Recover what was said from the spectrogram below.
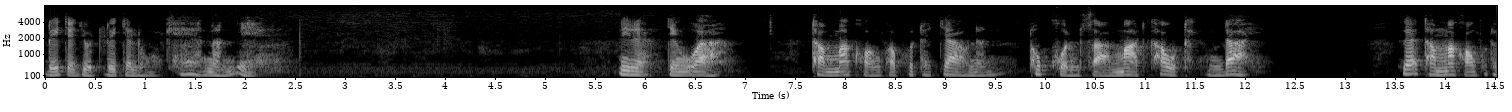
หรือจะหยุดหรือจะลงแค่นั้นเอง นี่แหละจึงว่า ธรรมะของพระพุทธเจ้านั้น ทุกคนสามารถเข้าถึงได้ และธรรมะของพระพุทธ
